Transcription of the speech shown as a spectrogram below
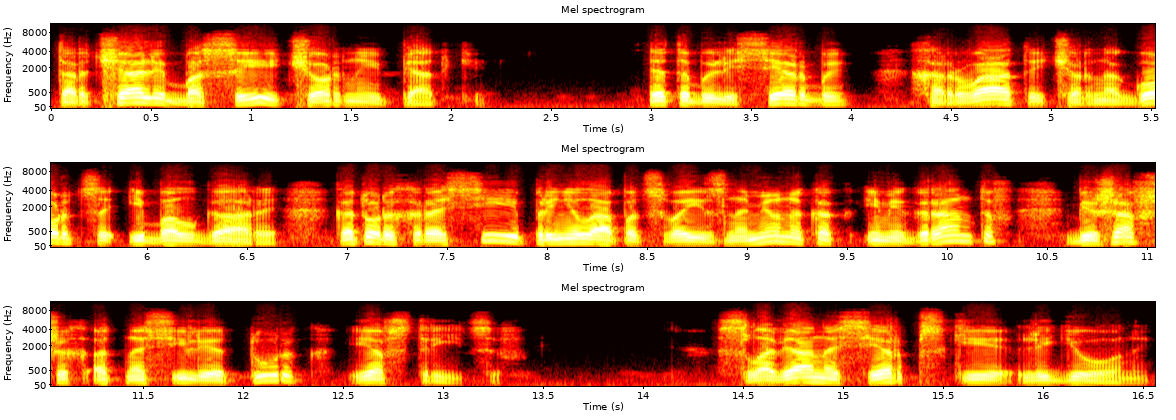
торчали босые черные пятки. Это были сербы, хорваты, черногорцы и болгары, которых Россия приняла под свои знамена как иммигрантов, бежавших от насилия турок и австрийцев. Славяно-сербские легионы.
